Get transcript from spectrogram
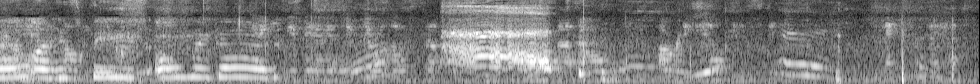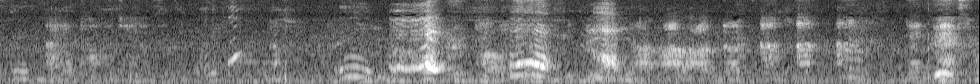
Smile on his face. Oh my god.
